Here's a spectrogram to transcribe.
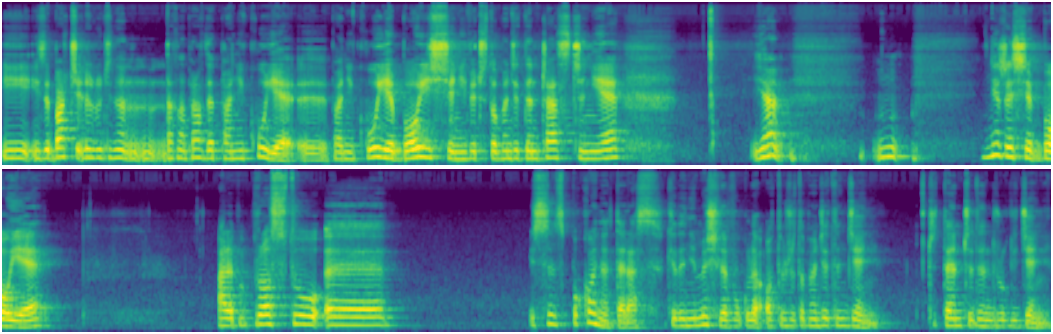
I, i zobaczcie, ile ludzi na, tak naprawdę panikuje. Yy, panikuje, boi się, nie wie, czy to będzie ten czas, czy nie. Ja nie, że się boję, ale po prostu. Yy, Jestem spokojna teraz, kiedy nie myślę w ogóle o tym, że to będzie ten dzień, czy ten, czy ten drugi dzień.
